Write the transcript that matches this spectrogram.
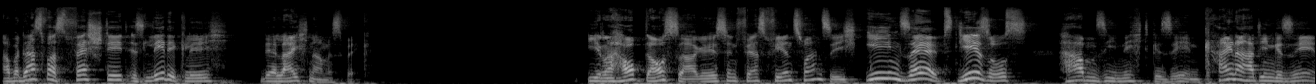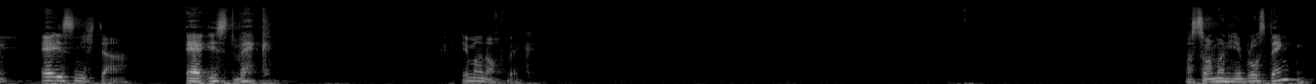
aber das, was feststeht, ist lediglich, der Leichnam ist weg. Ihre Hauptaussage ist in Vers 24, ihn selbst, Jesus, haben sie nicht gesehen. Keiner hat ihn gesehen. Er ist nicht da. Er ist weg. Immer noch weg. Was soll man hier bloß denken?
